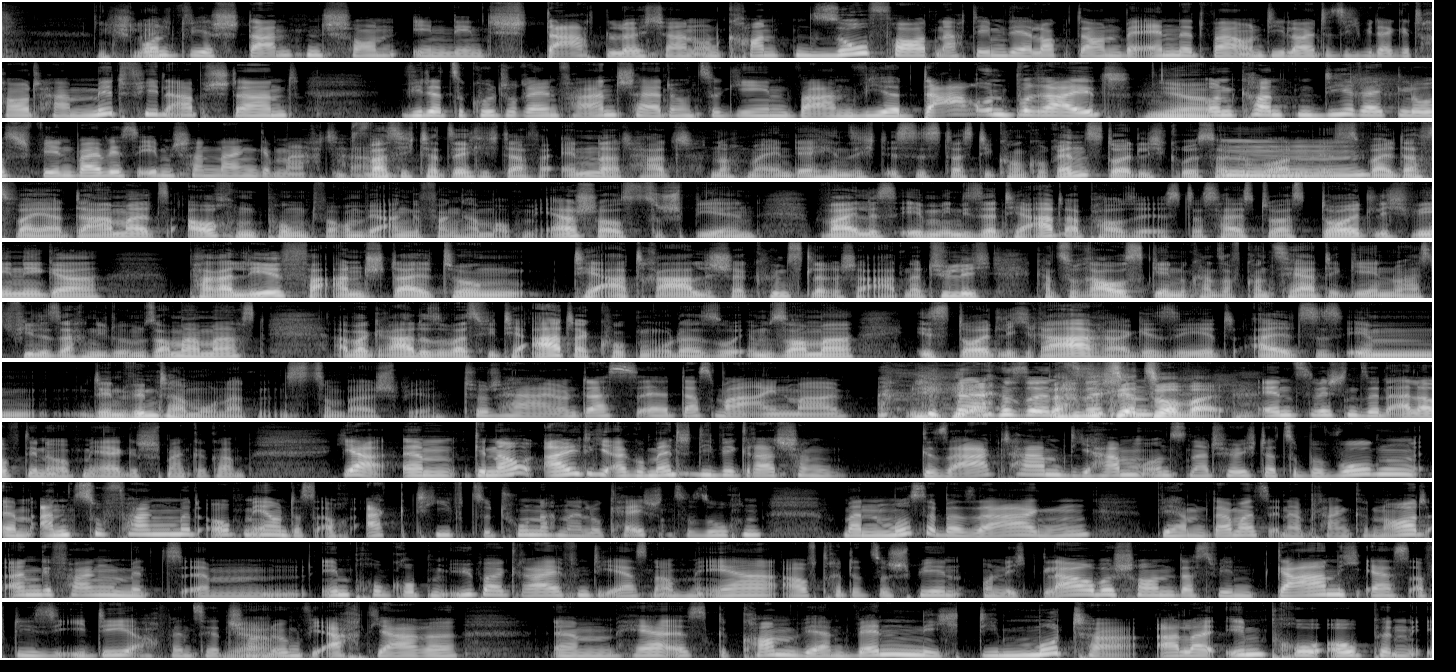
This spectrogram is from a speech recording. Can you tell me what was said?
Nicht schlecht. und wir standen schon in den Startlöchern und konnten sofort, nachdem der Lockdown beendet war und die Leute sich wieder getraut haben, mit viel Abstand wieder zu kulturellen Veranstaltungen zu gehen, waren wir da und bereit ja. und konnten direkt losspielen, weil wir es eben schon lange gemacht haben. Was sich tatsächlich da verändert hat, nochmal in der Hinsicht, ist es, dass die Konkurrenz deutlich größer geworden Mhm. ist. Weil das war ja damals auch ein Punkt, warum wir angefangen haben, Open-Air-Shows zu spielen, weil es eben in dieser Theaterpause ist. Das heißt, du hast deutlich weniger Parallelveranstaltungen theatralischer, künstlerischer Art. Natürlich kannst du rausgehen, du kannst auf Konzerte gehen, du hast viele Sachen, die du im Sommer machst, aber gerade sowas wie Theater gucken oder so im Sommer ist deutlich rarer gesät, als es in den Wintermonaten ist zum Beispiel. Total. Und das, äh, das war einmal. Ja, Also das ist jetzt vorbei. Inzwischen sind alle auf den Open-Air-Geschmack gekommen. Ja, ähm, genau all die Argumente, die wir gerade schon gesagt haben, die haben uns natürlich dazu bewogen, ähm, anzufangen mit Open Air und das auch aktiv zu tun, nach einer Location zu suchen. Man muss aber sagen, wir haben damals in der Planke Nord angefangen, mit ähm, Impro-Gruppen übergreifend die ersten Open Air-Auftritte zu spielen. Und ich glaube schon, dass wir gar nicht erst auf diese Idee, auch wenn es jetzt Ja. schon irgendwie acht Jahre ähm, her ist, gekommen wären, wenn nicht die Mutter aller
